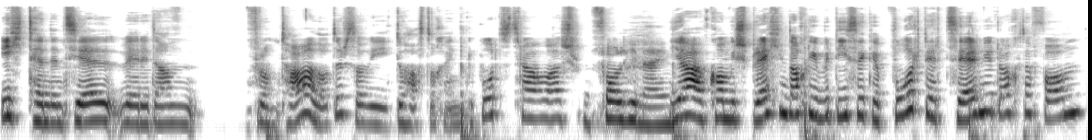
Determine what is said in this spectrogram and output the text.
ich tendenziell wäre dann frontal, oder? So wie du hast doch ein Geburtstrauma. Voll hinein. Ja, komm, wir sprechen doch über diese Geburt, erzähl mir doch davon.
